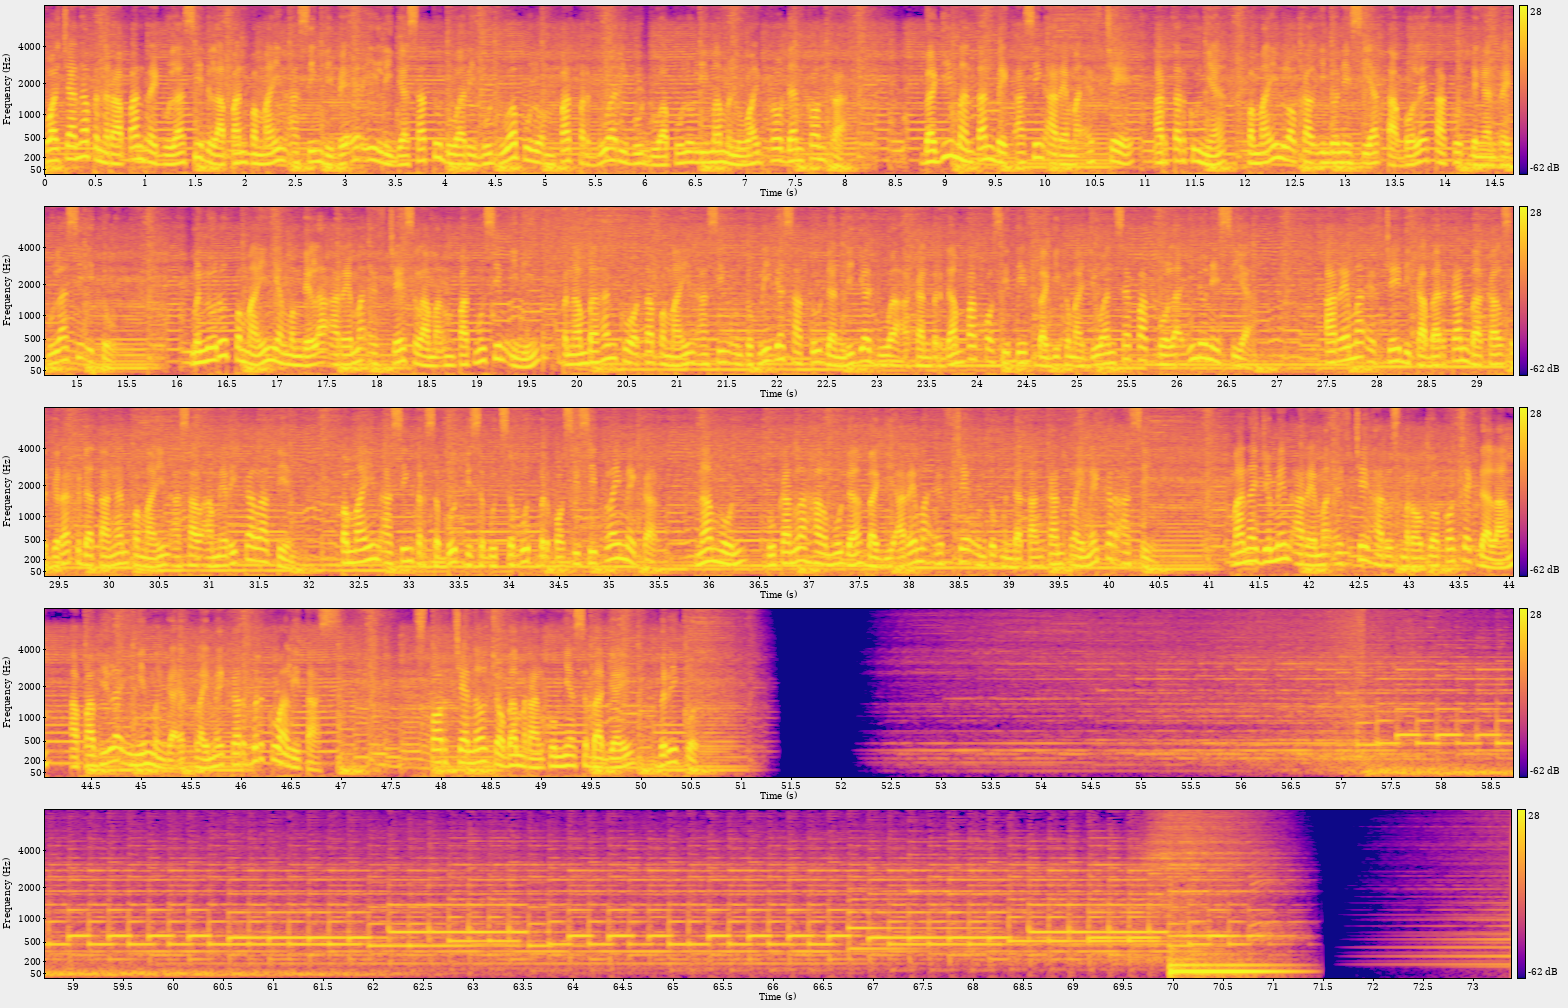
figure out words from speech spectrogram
Wacana penerapan regulasi 8 pemain asing di BRI Liga 1 2024 per 2025 menuai pro dan kontra. Bagi mantan bek asing Arema FC, Arthur Kunya, pemain lokal Indonesia tak boleh takut dengan regulasi itu. Menurut pemain yang membela Arema FC selama empat musim ini, penambahan kuota pemain asing untuk Liga 1 dan Liga 2 akan berdampak positif bagi kemajuan sepak bola Indonesia. Arema FC dikabarkan bakal segera kedatangan pemain asal Amerika Latin. Pemain asing tersebut disebut-sebut berposisi playmaker. Namun, bukanlah hal mudah bagi Arema FC untuk mendatangkan playmaker asing. Manajemen Arema FC harus merogoh kocek dalam, apabila ingin menggaet playmaker berkualitas. Sport Channel coba merangkumnya sebagai berikut.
